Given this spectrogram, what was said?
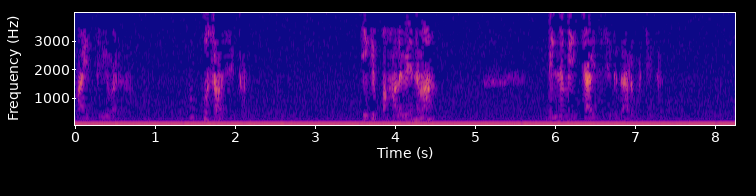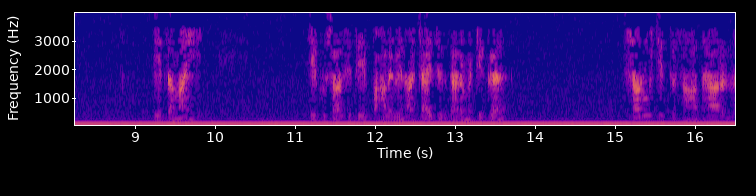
මෛත්‍රී වඩනවා. කුසල්සිතක්. ඒකේ පහළ වෙනවා මෙන්න මේ චෛතසික ධර්ම ටික. ඒ තමයි ඒ කුසල්සිතේ පහළ වෙනවා චෛතසික ධර්ම ටික සරුචිත්ත සාධාරණ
